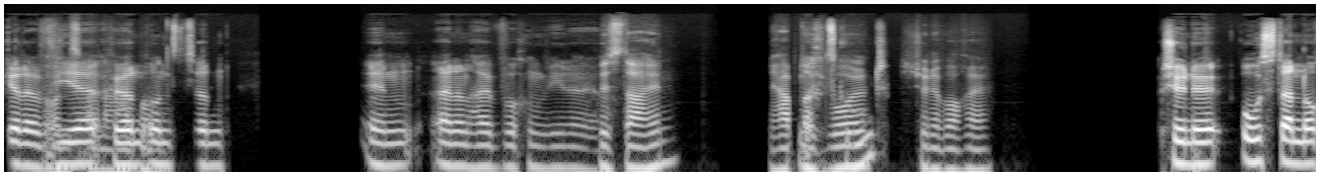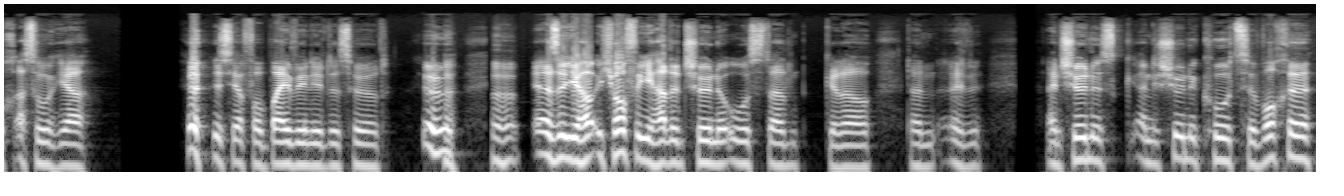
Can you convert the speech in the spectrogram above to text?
Genau, wir hören Wochen. uns dann in eineinhalb Wochen wieder. Ja. Bis dahin. Ihr habt Macht's euch wohl. Gut. Schöne Woche. Schöne Ostern noch. Achso, ja. Ist ja vorbei, wenn ihr das hört. also ja, ich hoffe, ihr hattet schöne Ostern. Genau. Dann äh, ein schönes, eine schöne kurze Woche,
